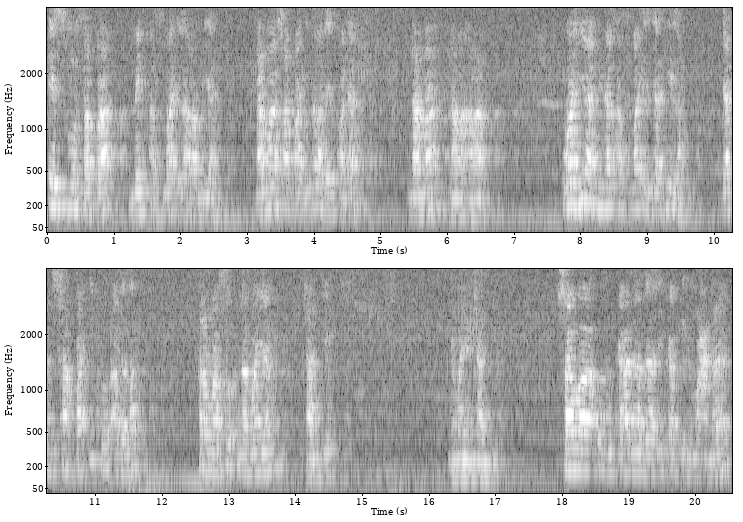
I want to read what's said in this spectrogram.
Ismu sapa min asma'il arabiyah. Nama sapa itulah daripada nama nama Arab. Wahia minal asma'il jamilah. Dan sapa itu adalah termasuk nama yang cantik. Nama yang cantik sawa kana dzalika fil ma'na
